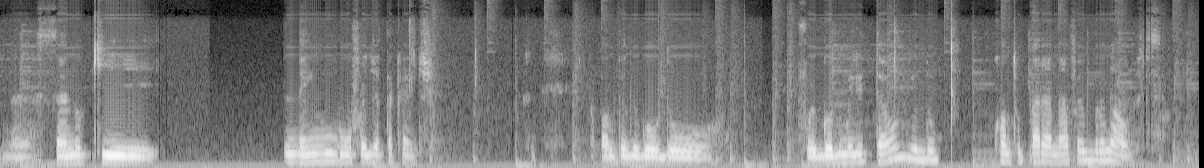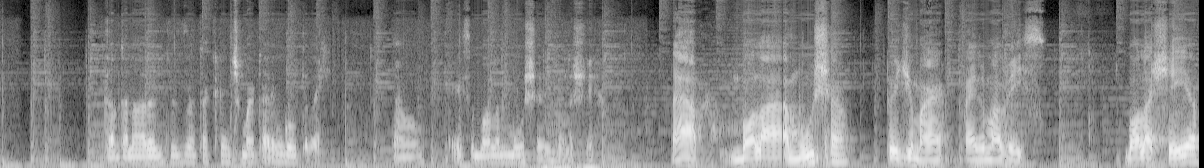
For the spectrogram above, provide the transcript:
Né? Sendo que nenhum gol foi de atacante. O Paulo teve o gol do. Foi o gol do Militão e o do contra o Paraná foi o Bruno Alves. Então tá na hora dos atacantes marcarem gol também. Então, esse bola murcha e bola cheia. Ah, bola murcha pro Edmar, mais uma vez. Bola cheia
